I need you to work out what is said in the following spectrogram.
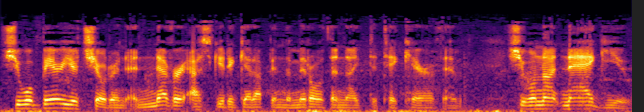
She will bear your children and never ask you to get up in the middle of the night to take care of them. She will not nag you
